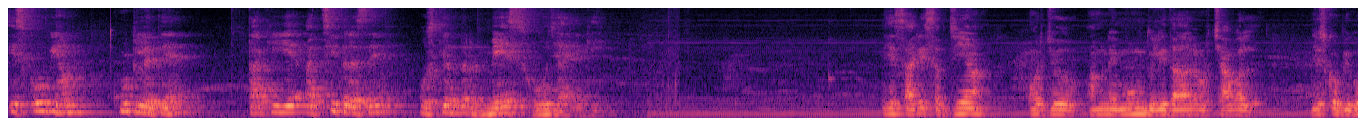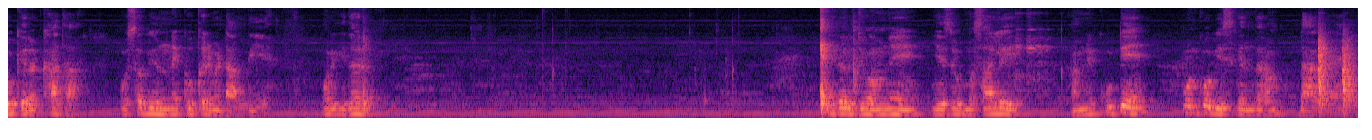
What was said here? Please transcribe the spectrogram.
इसको भी हम कूट लेते हैं ताकि ये अच्छी तरह से उसके अंदर मेस हो जाएगी। ये सारी सब्ज़ियाँ और जो हमने मूंग धुली दाल और चावल जिसको भिगो के रखा था, वो सभी हमने कुकर में डाल दिए। और इधर इधर जो हमने ये जो मसाले हमने कूटे हैं, उनको भी इसके अंदर हम डाल रहे हैं।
